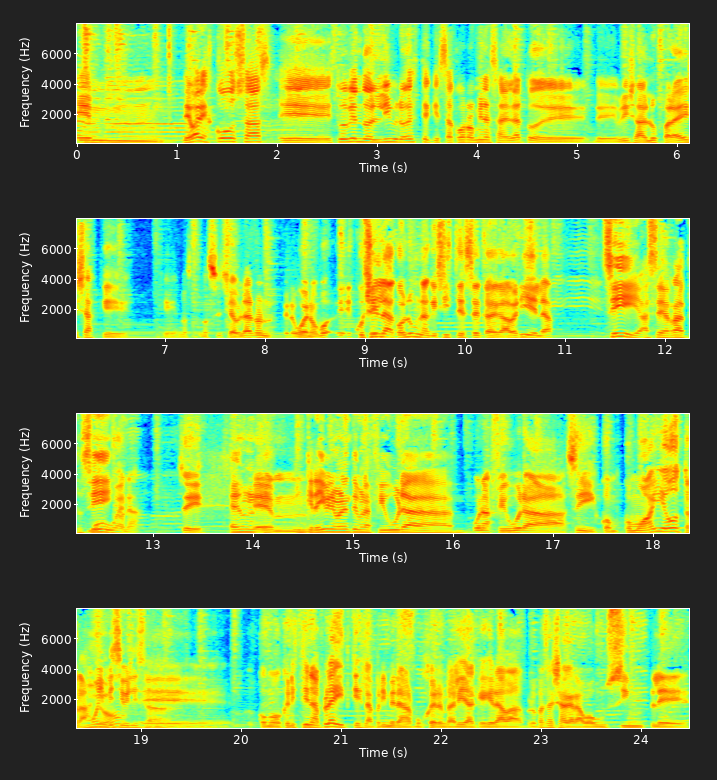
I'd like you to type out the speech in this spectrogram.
em, de varias cosas. Eh, estuve viendo el libro este que sacó Romina Sanelato de, de Brilla la Luz para Ellas, que, que no, no sé si hablaron, pero bueno, vos- escuché Sí. la columna que hiciste acerca de Gabriela. Sí, hace rato, sí. Muy buena. Sí. Es un- Em, increíblemente una figura. Una figura, sí, com- como, hay otras. Muy ¿no? invisibilizada. Eh, como Cristina Plate, que es la primera mujer en realidad que graba. Lo que pasa es que ella grabó un simple,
